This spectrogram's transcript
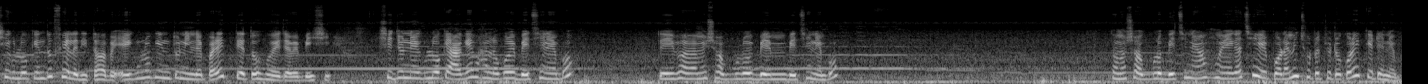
সেগুলো কিন্তু ফেলে দিতে হবে। এগুলো কিন্তু নিলে পারে তেতো হয়ে যাবে বেশি। সেজন্য এগুলোকে আগে ভালো করে বেছে নেব। তো এইভাবে আমি সবগুলো বেছে নেব। তো আমার সবগুলো বেছে নেওয়া হয়ে গেছে। এরপর আমি ছোট ছোট করে কেটে নেব।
